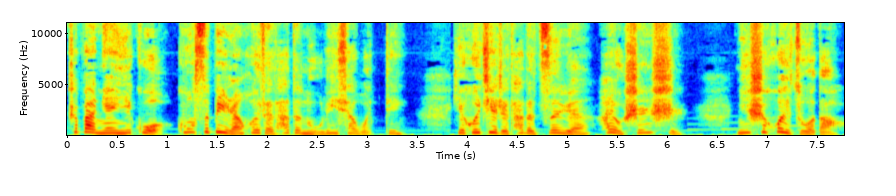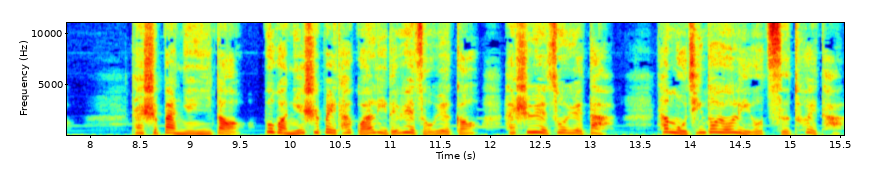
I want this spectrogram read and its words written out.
这半年一过，公司必然会在他的努力下稳定，也会借着他的资源还有身世，倪氏会做到。但是半年一到，不管倪氏被他管理的越走越高，还是越做越大，他母亲都有理由辞退他。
